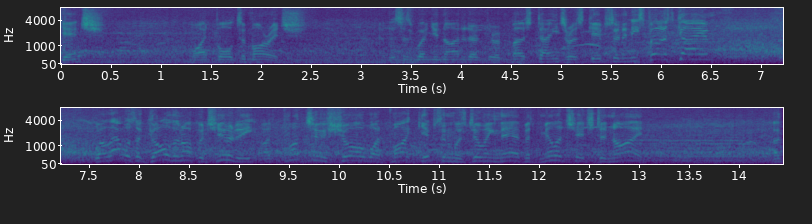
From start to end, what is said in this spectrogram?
Genç. Wide ball to Morridge. And this is when United are the most dangerous. Gibson in his first game. Well, that was a golden opportunity. I'm not too sure what Mike Gibson was doing there, but Milicic denied a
